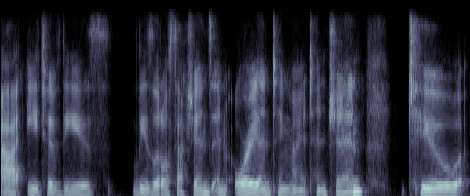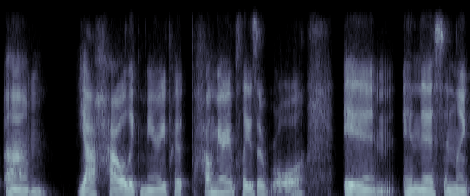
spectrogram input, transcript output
at each of these these little sections and orienting my attention to um yeah how like mary how mary plays a role in in this and like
